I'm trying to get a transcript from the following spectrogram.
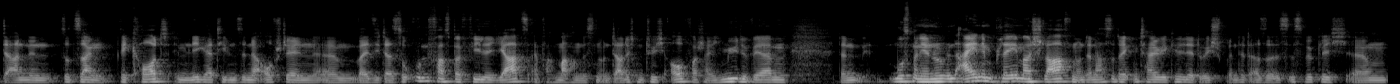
da einen sozusagen Rekord im negativen Sinne aufstellen, ähm, weil sie da so unfassbar viele Yards einfach machen müssen und dadurch natürlich auch wahrscheinlich müde werden. Dann muss man ja nur in einem Play mal schlafen und dann hast du direkt einen Tyreek Hill, der durchsprintet. Also es ist wirklich ähm,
